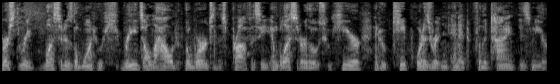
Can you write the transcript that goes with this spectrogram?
Verse 3 Blessed is the one who reads aloud the words of this prophecy, and blessed are those who hear and who keep what is written in it, for the time is near.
